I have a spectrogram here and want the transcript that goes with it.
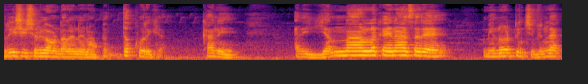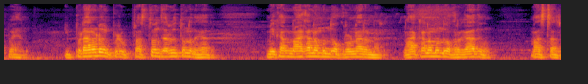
ప్రియ శిష్యుడిగా ఉండాలని నా పెద్ద కోరిక. కానీ అది ఎన్నాళ్ళకైనా సరే మీ నోటి నుంచి వినలేకపోయాను. ఇప్పుడు అనడం ఇప్పుడు ప్రస్తుతం జరుగుతున్నది కాదు. మీకన్నా నాకన్నా ముందు ఒకరు ఉన్నారన్నారు. నాకన్నా ముందు ఒకరు కాదు మాస్టర్.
